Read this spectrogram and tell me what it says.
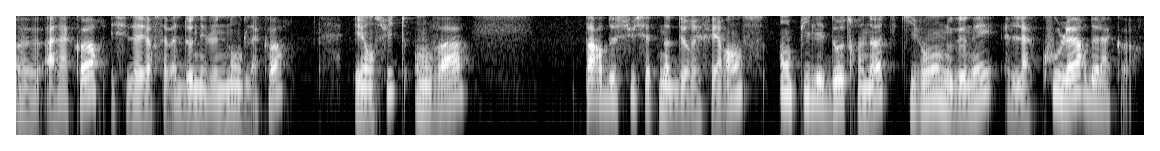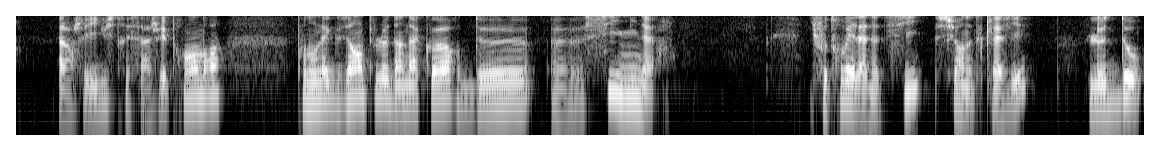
euh, à l'accord, et c'est d'ailleurs ça va donner le nom de l'accord. Et ensuite on va, par-dessus cette note de référence, empiler d'autres notes qui vont nous donner la couleur de l'accord. Alors je vais illustrer ça, je vais prendre, prenons l'exemple d'un accord de euh, Si mineur. Il faut trouver la note Si sur notre clavier, le Do,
